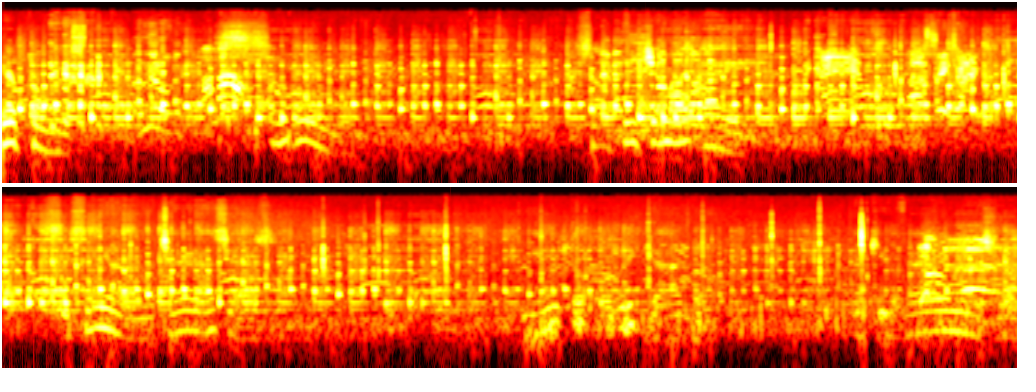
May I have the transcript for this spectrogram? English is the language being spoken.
Deer Pond. South Beach, MIA. Sí, señor. Muchas gracias. Muito obrigado. Thank you very much.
